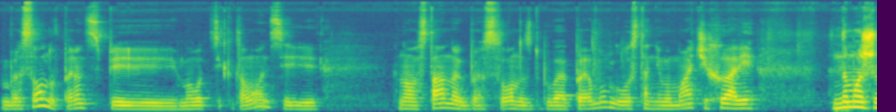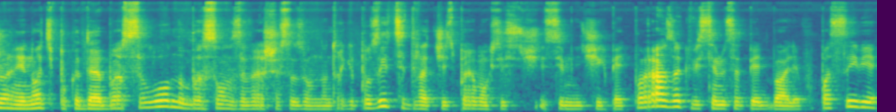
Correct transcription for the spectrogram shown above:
Барселону, в принципі, молодці каталонці. І наостанок Барселона здобуває перемогу в останньому матчі Хаві. На мажорній ноті покидає Барселону. Барселона завершує сезон на другій позиції, 26 перемог, 7 нічих, 5 поразок, 85 балів у пасиві,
